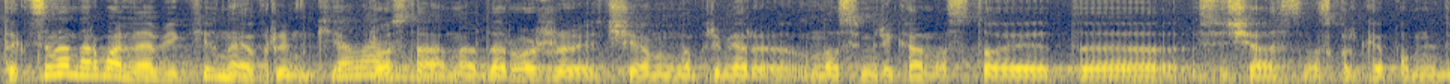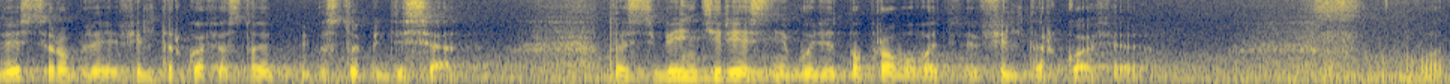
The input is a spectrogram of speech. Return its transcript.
Так цена нормальная, объективная в рынке. Да Просто ладно? она дороже, чем, например, у нас американо стоит э, сейчас, насколько я помню, 200 рублей, фильтр кофе стоит 150. То есть тебе интереснее будет попробовать фильтр кофе. Вот.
